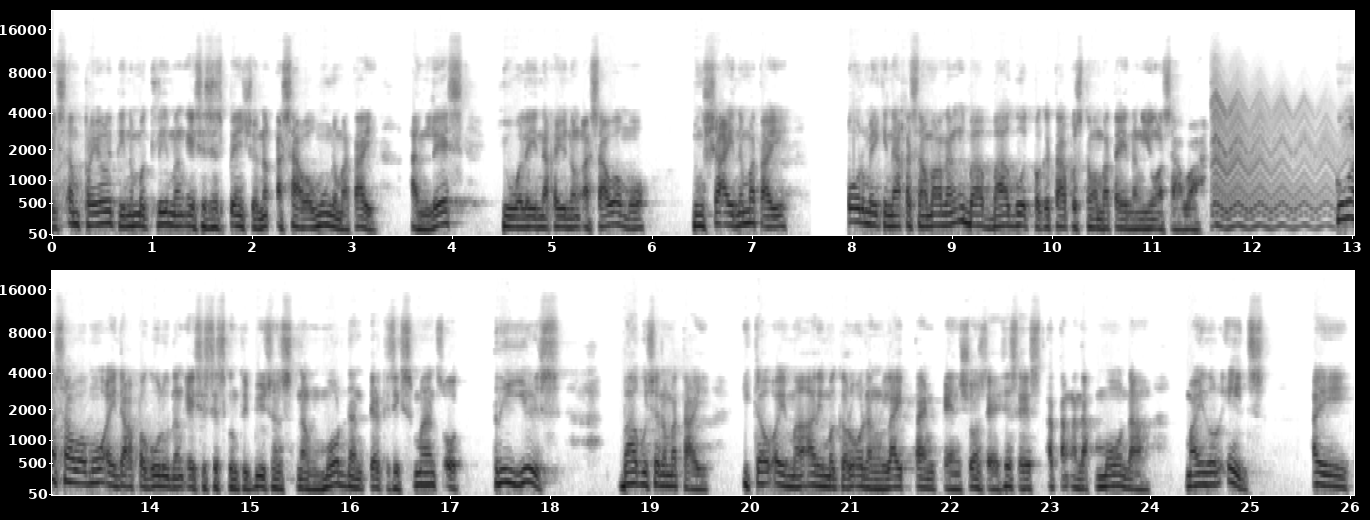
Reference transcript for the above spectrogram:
Ice, ang priority na mag-claim ng SSS pension ng asawa mong namatay unless hiwalay na kayo ng asawa mo nung siya ay namatay or may kinakasama ka ng iba bago at pagkatapos na mamatay ng iyong asawa. Kung asawa mo ay nakapagulog ng SSS contributions ng more than 36 months o 3 years bago siya namatay, ikaw ay maaaring magkaroon ng lifetime pension sa SSS at ang anak mo na minor age ay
